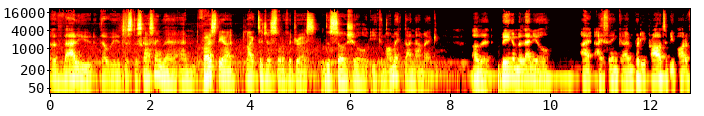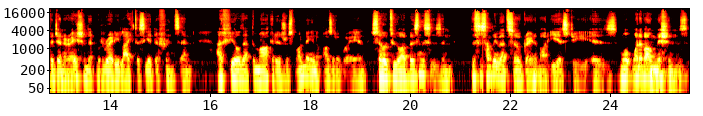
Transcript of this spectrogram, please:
of value that we are just discussing there. And firstly, I'd like to just sort of address the social economic dynamic of it. Being a millennial, I, I think I'm pretty proud to be part of a generation that would really like to see a difference. And I feel that the market is responding in a positive way, and so too our businesses. And this is something that's so great about ESG is one of our missions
